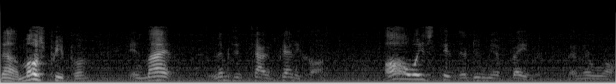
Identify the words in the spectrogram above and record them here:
Now, most people, in my limited time of Pentecost, always think they're doing me a favor, and they're wrong.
